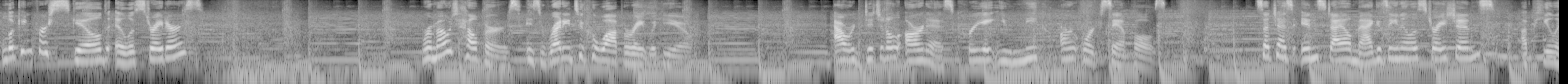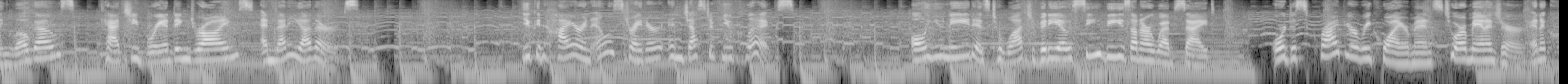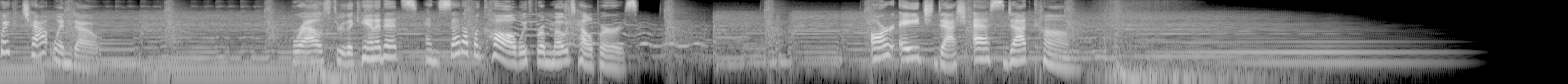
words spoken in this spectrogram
Looking for skilled illustrators? Remote Helpers is ready to cooperate with you. Our digital artists create unique artwork samples, such as InStyle magazine illustrations, appealing logos, catchy branding drawings, and many others. You can hire an illustrator in just a few clicks. All you need is to watch video CVs on our website or describe your requirements to our manager in a quick chat window. Browse through the candidates and set up a call with remote helpers. rh-s.com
